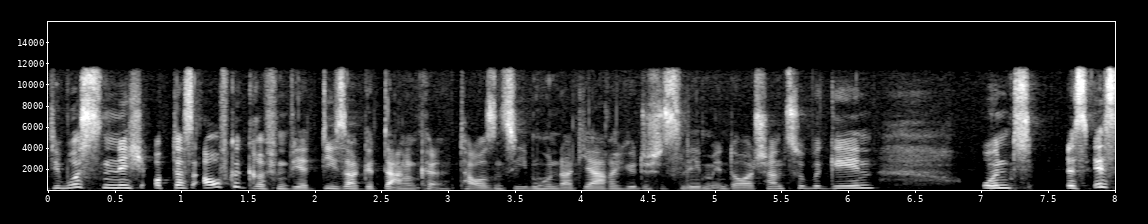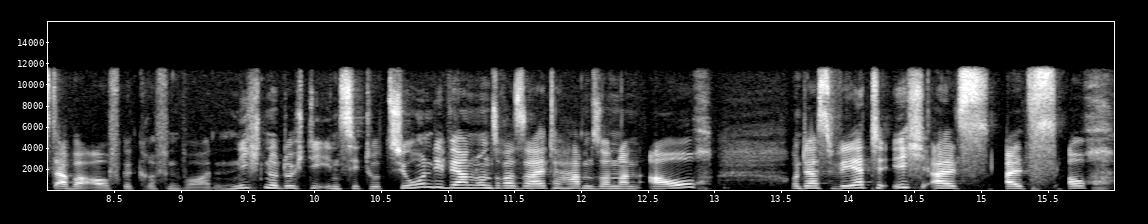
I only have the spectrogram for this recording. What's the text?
Sie wussten nicht, ob das aufgegriffen wird, dieser Gedanke, 1700 Jahre jüdisches Leben in Deutschland zu begehen. Und es ist aber aufgegriffen worden, nicht nur durch die Institutionen, die wir an unserer Seite haben, sondern auch, und das werte ich als, als auch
